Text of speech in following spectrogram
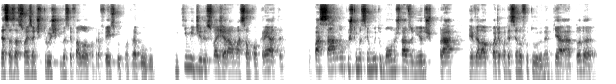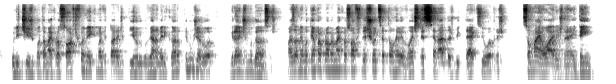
dessas ações antitrust que você falou, contra Facebook, contra Google. Em que medida isso vai gerar uma ação concreta? O passado não costuma ser muito bom nos Estados Unidos para revelar o que pode acontecer no futuro, né? porque a, a, todo o litígio contra a Microsoft foi meio que uma vitória de pirro do governo americano, porque não gerou grandes mudanças. Mas, ao mesmo tempo, a própria Microsoft deixou de ser tão relevante nesse cenário das big techs e outras são maiores né, e tem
